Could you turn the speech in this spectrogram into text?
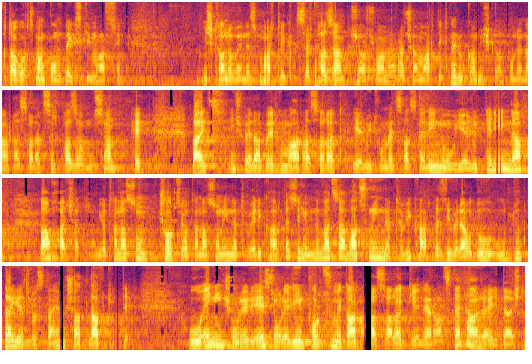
օգտագործման կոնտեքստի մասին ինչքանով են այս մարտիկ սրբազան շարժման առաջամարտիկներ ու կամ ինչ կապ ունեն առհասարակ սրբազանության հետ։ Բայց ինչ վերաբերվում առհասարակ ելույթ ունեցածներին ու ելույթներին նախ Պարոն Խաչատրյան 74-79 թվերի քարտեզը հիմնված է 69 թվի քարտեզի վրա ու դու ու դուք դա ես վստահ եմ շատ լավ գիտեք ու այն ինչ օրերի այս օրերին փորձում եք առհասարակ գեներացնել հանրայի դաշտ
